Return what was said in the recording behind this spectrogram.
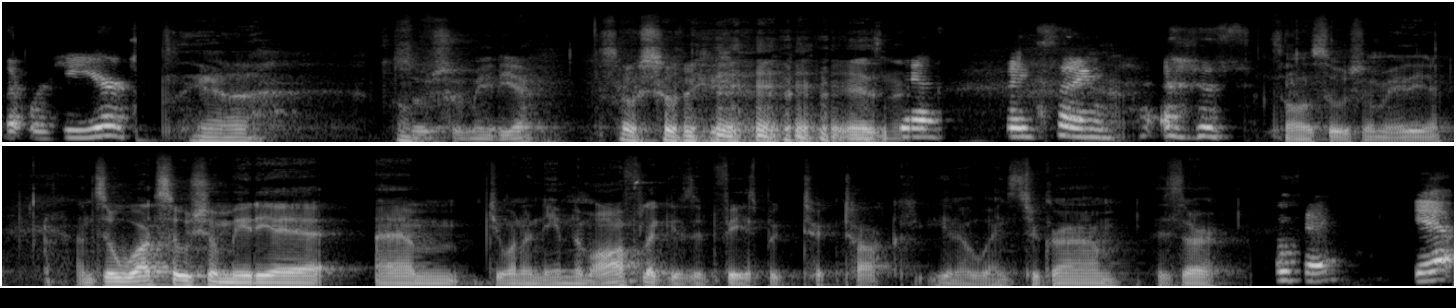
that we're here. yeah. Social media, Social media, isn't it? Yeah, big thing. It's all social media. And so, what social media um, do you want to name them off? Like, is it Facebook, TikTok, you know, Instagram? Is there? Okay. Yeah,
